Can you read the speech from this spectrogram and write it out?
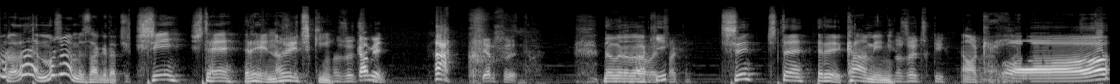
dobra, daj, możemy zagrać. Trzy, cztery, nożyczki. Nożyczki. Kamień! Ha! Pierwszy. Dobra, Roki. czekaj. Trzy, cztery, kamień. Nożyczki. Okej. O!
